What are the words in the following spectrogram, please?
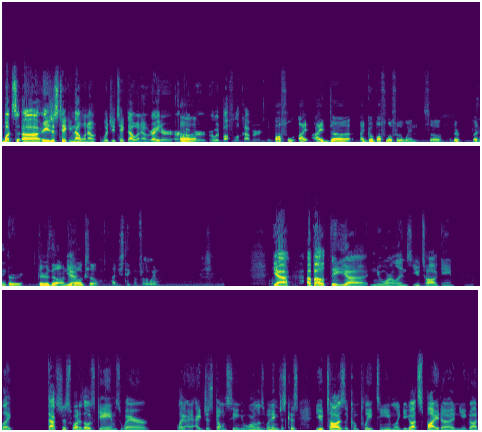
What's uh? Are you just taking that one out? Would you take that one outright, or or Uh, cover, or would Buffalo cover? Buffalo, I, I'd, uh, I'd go Buffalo for the win. So they're, I think they're, they're the underdog. So I just take them for the win. Yeah, about the uh, New Orleans Utah game, like that's just one of those games where, like, I, I just don't see New Orleans winning just because Utah is a complete team. Like, you got Spida and you got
